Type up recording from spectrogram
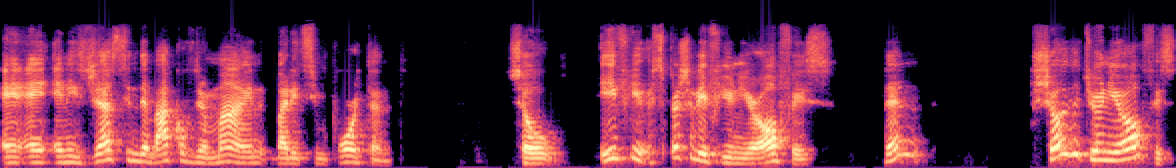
and, and it's just in the back of their mind but it's important. So if you especially if you're in your office then show that you're in your office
